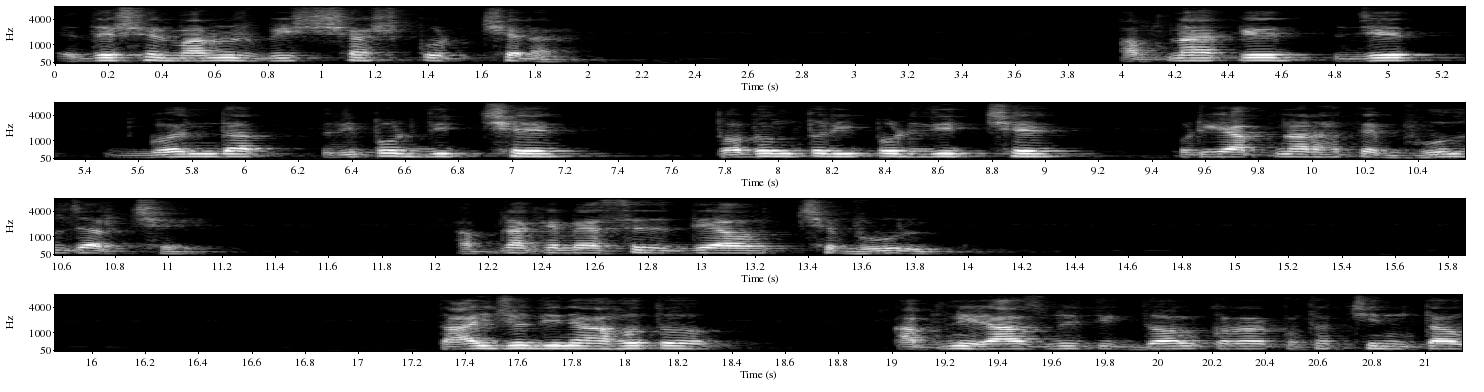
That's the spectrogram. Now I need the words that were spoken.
এদেশের মানুষ বিশ্বাস করছে না। আপনাকে যে গোয়েন্দা রিপোর্ট দিচ্ছে, তদন্ত রিপোর্ট দিচ্ছে, ওটি আপনার হাতে ভুল যাচ্ছে। আপনাকে মেসেজ দেওয়া হচ্ছে ভুল। তাই যদি না হতো আপনি রাজনৈতিক দল করার কথা চিন্তাও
